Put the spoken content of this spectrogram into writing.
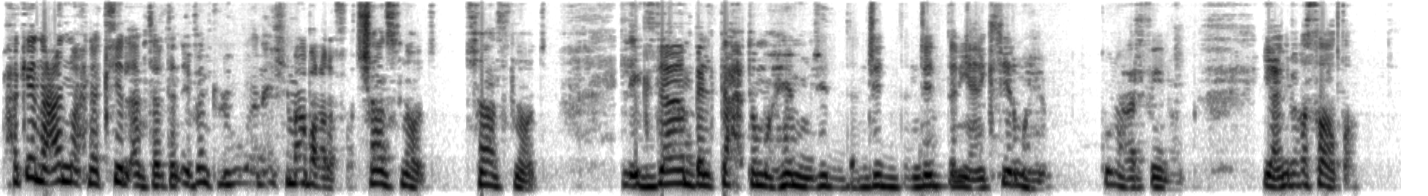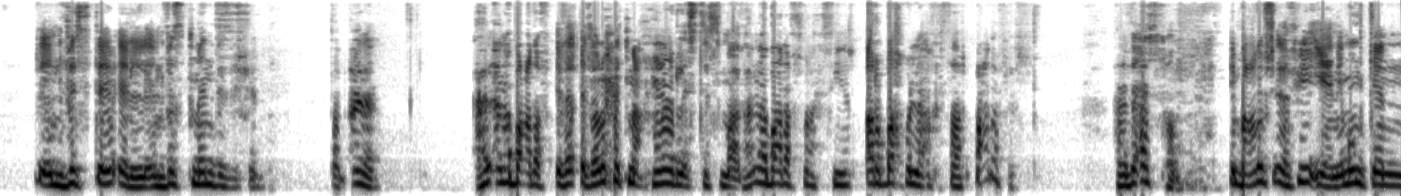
حكينا عنه إحنا كثير ال uncertain event اللي هو أنا شيء ما بعرفه. chance node chance node ال example تحته مهم جدا جدا جدا يعني كثير مهم. تكونوا عارفينهم. يعني ببساطة ال invest ال investment decision طب أنا هل أنا بعرف اذا إذا رحت مع خيار الاستثمار هل أنا بعرف شو رح يصير؟ أربح ولا أخسر؟ بعرفش هذا أسهم. ما بعرفش إذا في يعني ممكن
